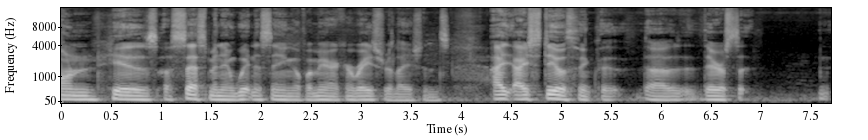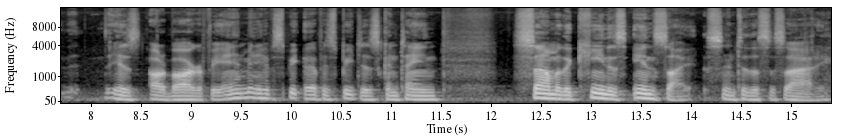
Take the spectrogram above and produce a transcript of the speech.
on his assessment and witnessing of American race relations. I, I still think that uh, there's his autobiography and many of his, spe- of his speeches contain some of the keenest insights into the society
